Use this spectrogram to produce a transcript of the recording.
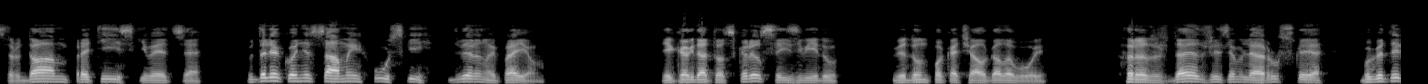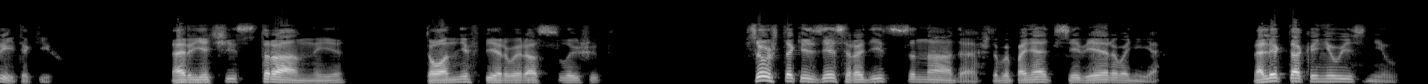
с трудом протискивается в далеко не самый узкий дверной проем. И когда тот скрылся из виду, Ведун покачал головой. Рождает же земля русская богатырей таких. А речи странные. То он не в первый раз слышит. Все ж таки здесь родиться надо, чтобы понять все верования. Олег так и не уяснил,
